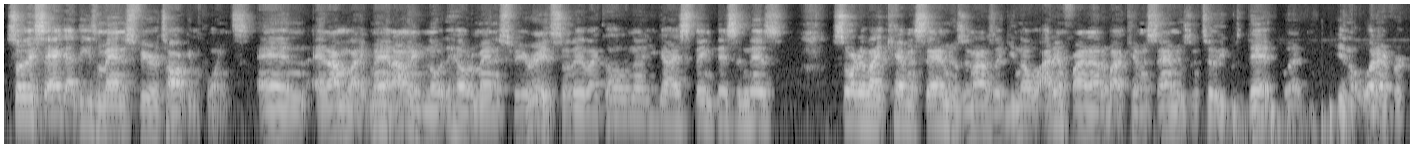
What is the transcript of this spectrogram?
so they say I got these manosphere talking points, and and I'm like, man, I don't even know what the hell the manosphere is. So they're like, oh no, you guys think this and this, sort of like Kevin Samuels, and I was like, you know, I didn't find out about Kevin Samuels until he was dead, but you know, whatever.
